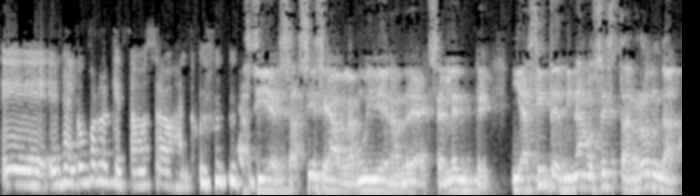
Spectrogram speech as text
eh, es algo por lo que estamos trabajando. Así es, así se habla. Muy bien, Andrea, excelente. Y así terminamos esta ronda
